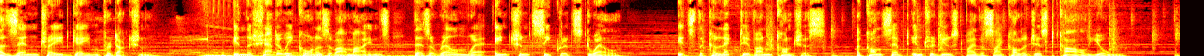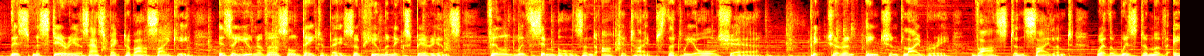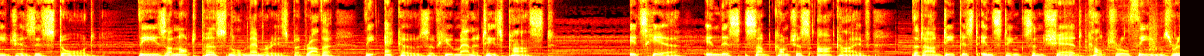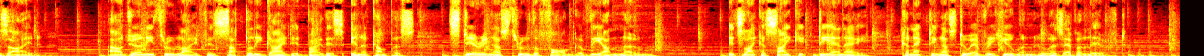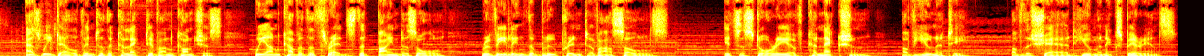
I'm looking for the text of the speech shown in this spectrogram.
a Zen Trade game production. In the shadowy corners of our minds, there's a realm where ancient secrets dwell. It's the collective unconscious, a concept introduced by the psychologist Carl Jung. This mysterious aspect of our psyche is a universal database of human experience filled with symbols and archetypes that we all share. Picture an ancient library, vast and silent, where the wisdom of ages is stored. These are not personal memories, but rather the echoes of humanity's past. It's here, in this subconscious archive, that our deepest instincts and shared cultural themes reside. Our journey through life is subtly guided by this inner compass, steering us through the fog of the unknown. It's like a psychic DNA, connecting us to every human who has ever lived. As we delve into the collective unconscious, we uncover the threads that bind us all, revealing the blueprint of our souls. It's a story of connection, of unity, of the shared human experience.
